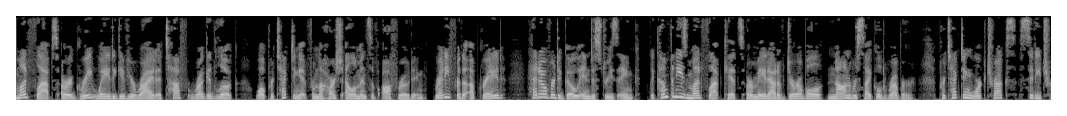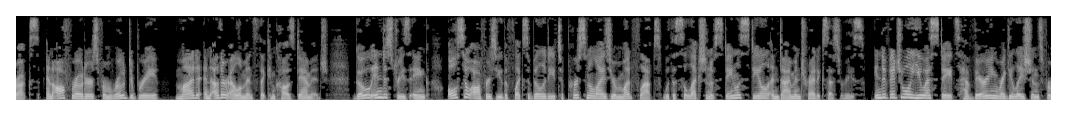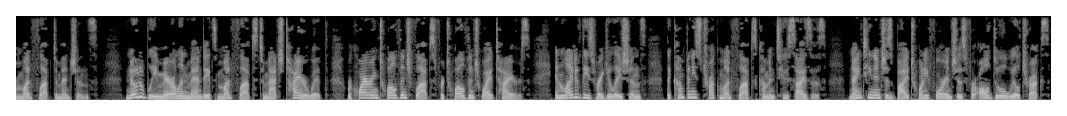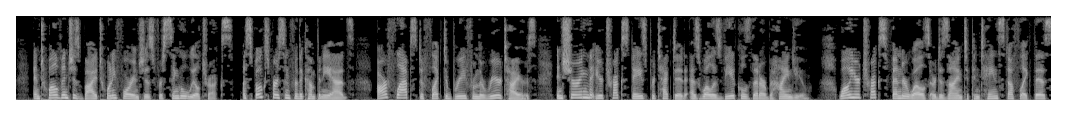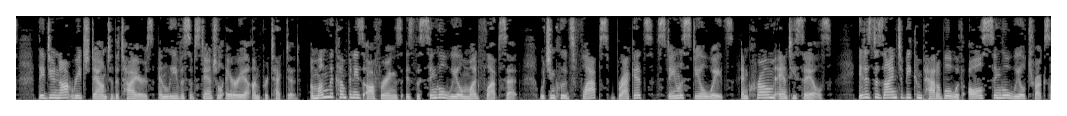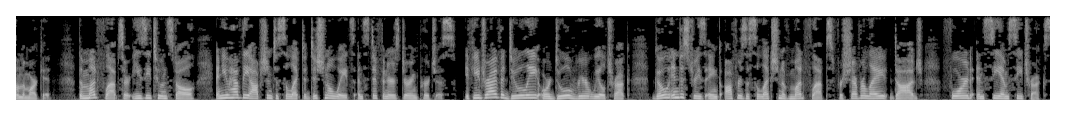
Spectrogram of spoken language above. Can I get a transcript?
Mud flaps are a great way to give your ride a tough, rugged look while protecting it from the harsh elements of off-roading. Ready for the upgrade? Head over to Go Industries Inc. The company's mud flap kits are made out of durable, non-recycled rubber, protecting work trucks, city trucks, and off-roaders from road debris, mud, and other elements that can cause damage. Go Industries Inc. also offers you the flexibility to personalize your mud flaps with a selection of stainless steel and diamond tread accessories. Individual U.S. states have varying regulations for mud flap dimensions. Notably, Maryland mandates mud flaps to match tire width, requiring 12 inch flaps for 12 inch wide tires. In light of these regulations, the company's truck mud flaps come in two sizes 19 inches by 24 inches for all dual wheel trucks, and 12 inches by 24 inches for single wheel trucks. A spokesperson for the company adds, Our flaps deflect debris from the rear tires, ensuring that your truck stays protected as well as vehicles that are behind you. While your truck's fender wells are designed to contain stuff like this, they do not reach down to the tires and leave a substantial area unprotected. Among the company's offerings is the single wheel mud flap set, which includes flaps, brackets, stainless steel weights, and chrome anti sails. It is designed to be compatible with all single wheel trucks on the market. The mud flaps are easy to install, and you have the option to select additional weights and stiffeners during purchase. If you drive a dually or dual rear wheel truck, Go Industries Inc. offers a selection of mud flaps for Chevrolet, Dodge, Ford, and GMC trucks.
